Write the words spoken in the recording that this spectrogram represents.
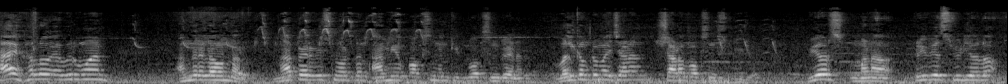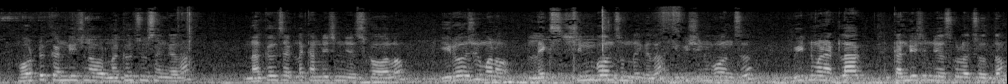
హాయ్ హలో ఎవ్రీవాన్ అందరు ఎలా ఉన్నారు? నా పేరు విష్ణువర్ధన్. ఆమె boxing and kick boxing trainer welcome to my channel shadow boxing studio viewers మన ప్రీవియస్ వీడియోలో how to condition our knuckles చూసాం కదా? నకిల్స్ ఎట్లా కండిషన్ చేసుకోవాలో? ఈరోజు మనం లెగ్స్ షిన్ బోన్స్ ఉన్నాయి కదా? ఇవి షిన్ బోన్స్ వీటిని మనం ఎట్లా కండిషన్ చేసుకోవాలో చూద్దాం.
